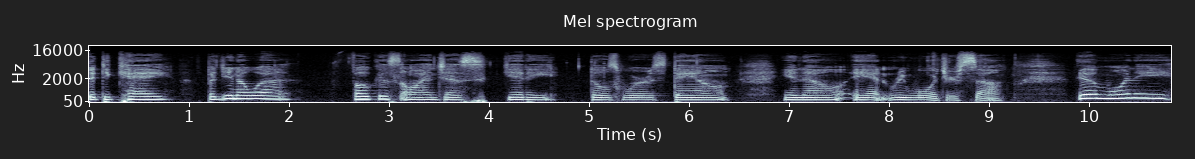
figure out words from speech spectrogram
50K. But you know what? Focus on just getting those words down, you know, and reward yourself. Good morning,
